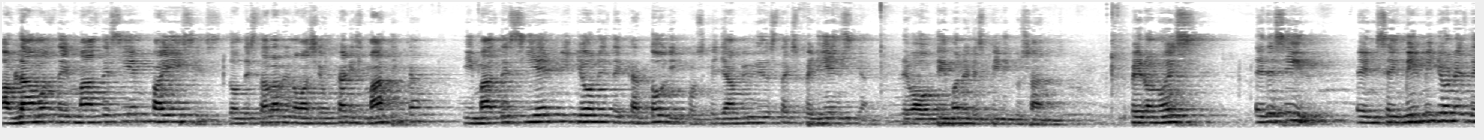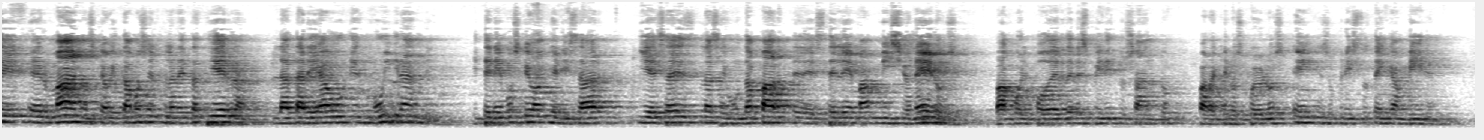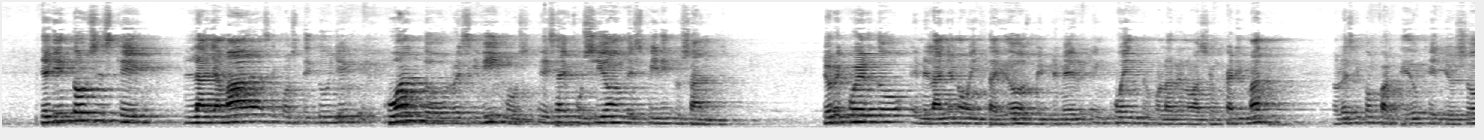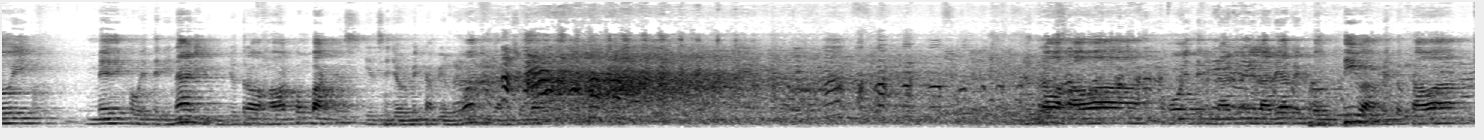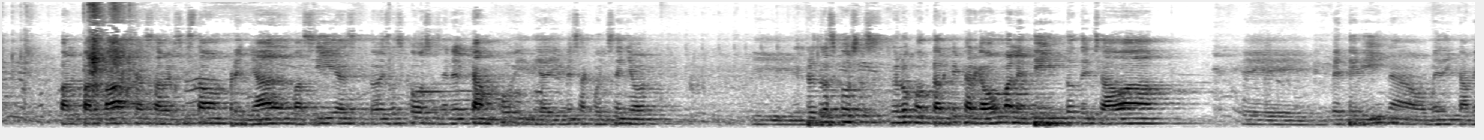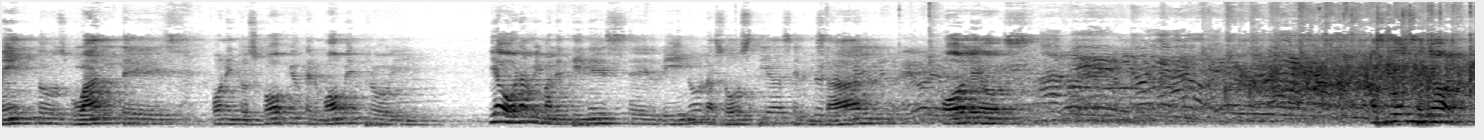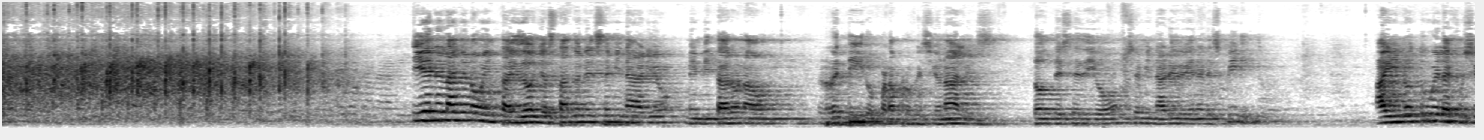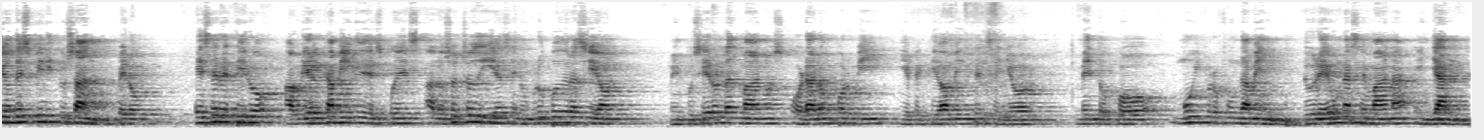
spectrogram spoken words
Hablamos de más de 100 países donde está la renovación carismática y más de 100 millones de católicos que ya han vivido esta experiencia de bautismo en el Espíritu Santo. Pero no es, es decir, en 6 mil millones de hermanos que habitamos el planeta Tierra, la tarea aún es muy grande y tenemos que evangelizar y esa es la segunda parte de este lema, misioneros, bajo el poder del Espíritu Santo, para que los pueblos en Jesucristo tengan vida. De allí entonces que la llamada se constituye cuando recibimos esa efusión de Espíritu Santo. Yo recuerdo en el año 92 mi primer encuentro con la renovación carismática. No les he compartido que yo soy médico veterinario. Yo trabajaba con vacas y el Señor me cambió el rebaño. ya no. Yo trabajaba como veterinario en el área reproductiva. Me tocaba palpar vacas, saber si estaban preñadas, vacías y todas esas cosas en el campo y de ahí me sacó el Señor. Y entre otras cosas, suelo contar que cargaba un maletín donde echaba eh, veterina o medicamentos, guantes, con endoscopio, termómetro y, y ahora mi maletín es el vino, las hostias, el misal, óleos. Ha sido el Señor. Y en el año 92, ya estando en el seminario, me invitaron a un retiro para profesionales, donde se dio un seminario de bien el Espíritu. Ahí no tuve la efusión de Espíritu Santo, pero ese retiro abrió el camino y después, a los ocho días, en un grupo de oración, me impusieron las manos, oraron por mí y efectivamente el Señor me tocó muy profundamente. Duré una semana en llanto,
